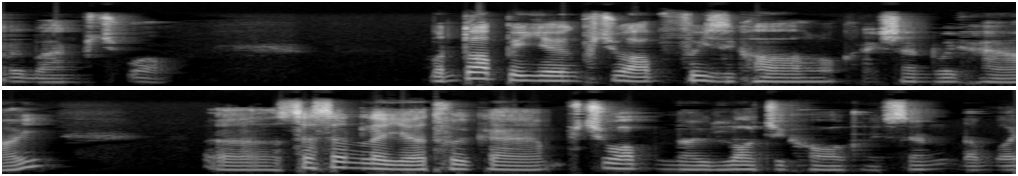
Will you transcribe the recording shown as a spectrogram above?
ត្រូវបានភ្ជាប់បន្ទាប់ពីយើងភ្ជាប់ physical connection រួចហើយ session layer ធ្វើការភ្ជាប់នៅ logical connection ដើម្បី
